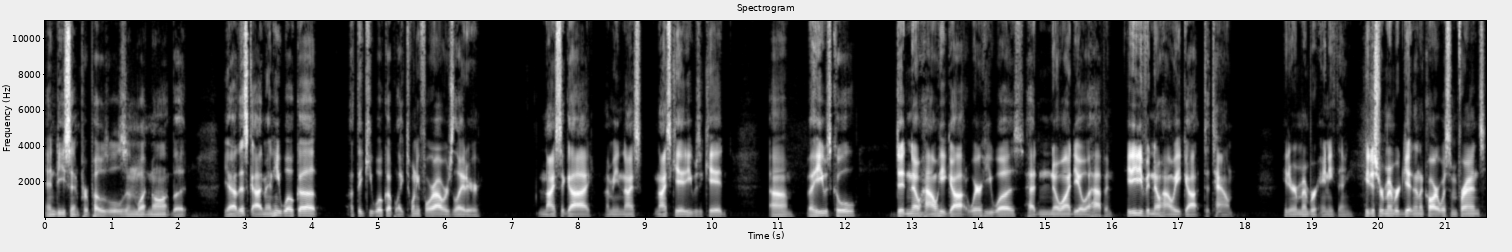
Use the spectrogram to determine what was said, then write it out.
and decent proposals and whatnot. But yeah, this guy, man, he woke up. I think he woke up like 24 hours later. Nice a guy. I mean, nice, nice kid. He was a kid, um, but he was cool. Didn't know how he got where he was. Had no idea what happened. He didn't even know how he got to town. He didn't remember anything. He just remembered getting in a car with some friends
